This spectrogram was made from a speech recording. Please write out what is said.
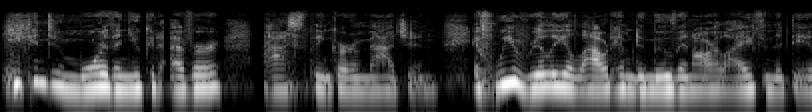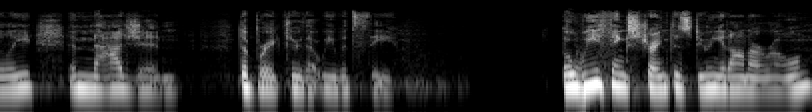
He can do more than you could ever ask, think, or imagine. If we really allowed Him to move in our life in the daily, imagine the breakthrough that we would see. But we think strength is doing it on our own.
